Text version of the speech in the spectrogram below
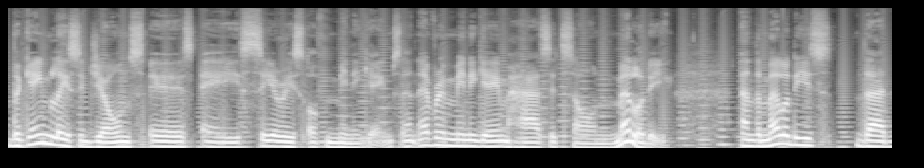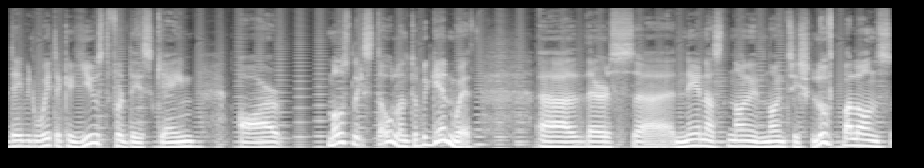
the game Lazy Jones is a series of mini games, and every mini game has its own melody. And the melodies that David Whittaker used for this game are mostly stolen to begin with. Uh, there's uh, Nena's 99 Luftballons.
